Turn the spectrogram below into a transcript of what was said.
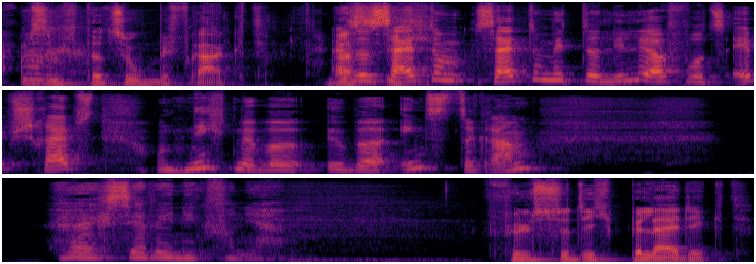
Haben sie mich dazu befragt. Also seit du, seit du mit der Lille auf WhatsApp schreibst und nicht mehr über, über Instagram, höre ich sehr wenig von ihr. Fühlst du dich beleidigt?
